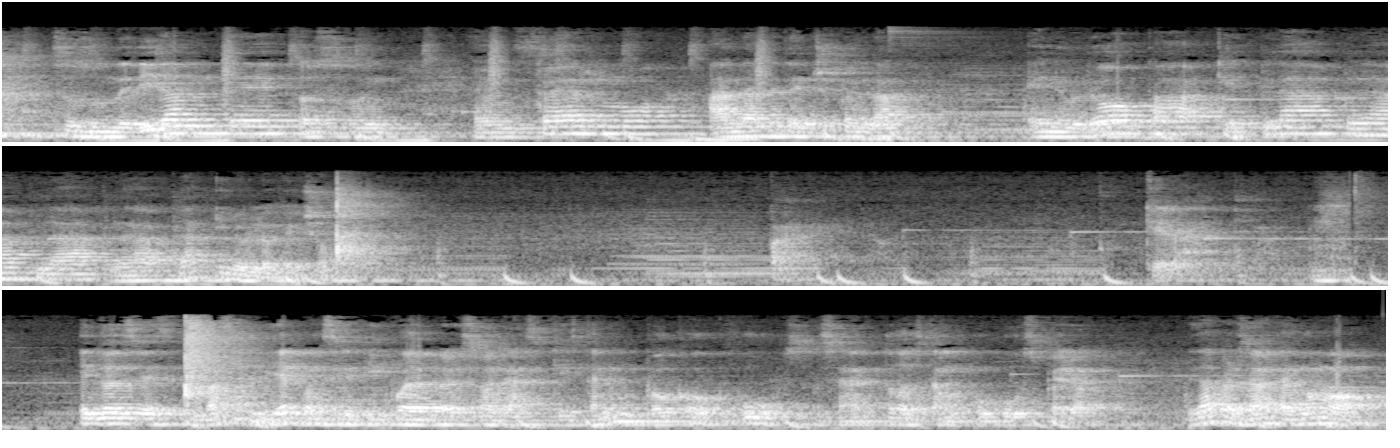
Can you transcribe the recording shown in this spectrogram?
sos un delirante, sos un enfermo, anda que te chupen la en Europa, que bla bla bla bla bla, y me bloqueó. Entonces, vas a lidiar con ese tipo de personas que están un poco cucus, o sea, todos estamos cucus, pero esa persona está como,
